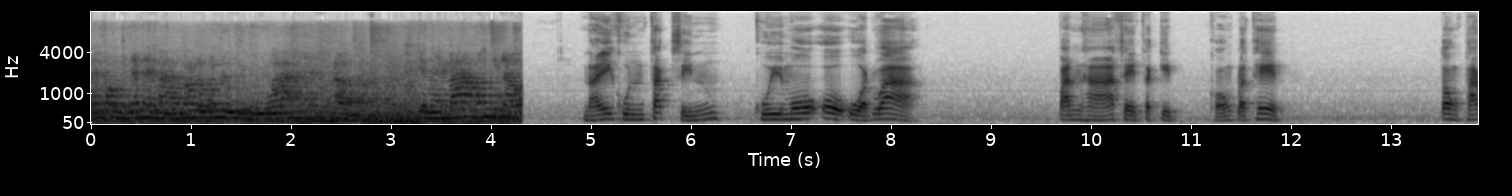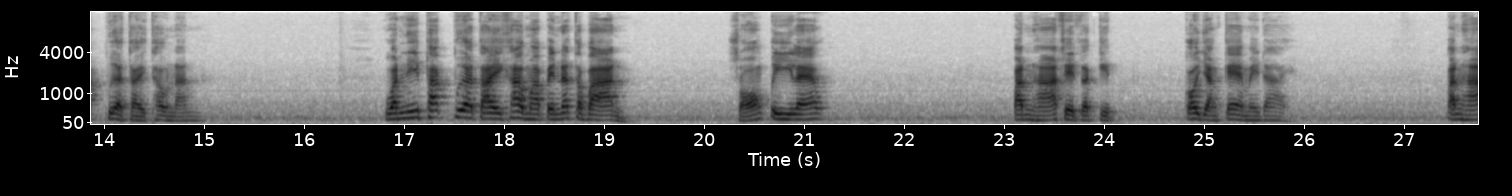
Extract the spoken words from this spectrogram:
ได้ข้อมูลได้อะไรมาก็เราก็เลยดูว่าเอ่อยังไงบ้างเพราะจริงๆแล้วไหนคุณทักษิณ คุยโมโอ้อวดว่า ปัญหาเศรษฐกิจของประเทศ ต้องพักเพื่อไทยเท่านั้น วันนี้พักเพื่อไทยเข้ามาเป็นรัฐบาลสองปีแล้ว ปัญหาเศรษฐกิจก็ยังแก้ไม่ได้ ปัญหา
